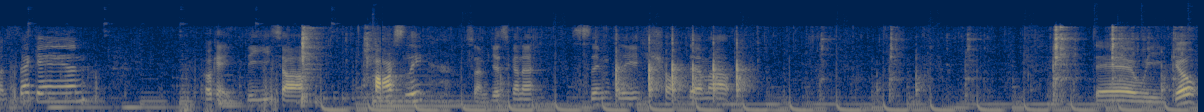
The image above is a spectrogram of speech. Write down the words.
One second. Okay, these are parsley, so I'm just gonna simply chop them up. There we go.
